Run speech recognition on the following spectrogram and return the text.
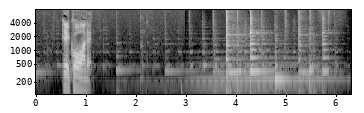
栄光あれ。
